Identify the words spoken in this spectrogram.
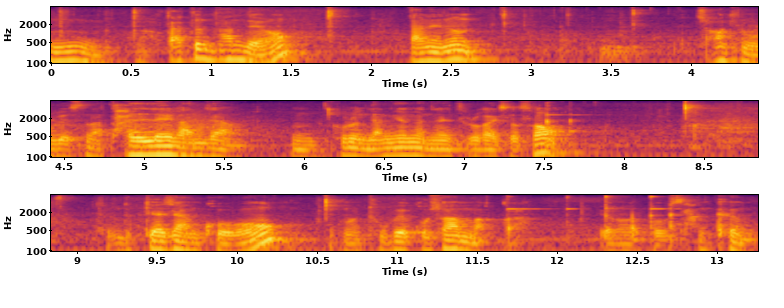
음, 따뜻한데요. 안에는 정확히 모르겠으나 달래 간장 음, 그런 양념 간장이 들어가 있어서 좀 느끼하지 않고 어, 두부의 고소한 맛과 이런 또 상큼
